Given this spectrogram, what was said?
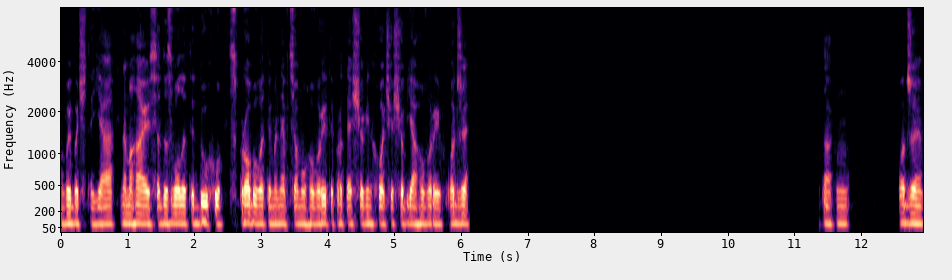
Вибачте, я намагаюся дозволити духу спробувати мене в цьому говорити про те, що він хоче, щоб я говорив. Отже, так, отже,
